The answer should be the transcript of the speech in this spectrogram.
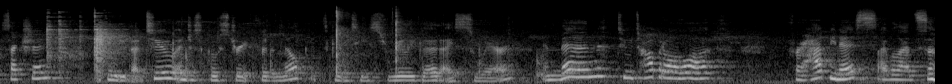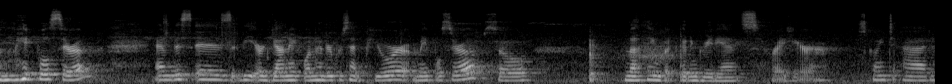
section, you can do that too and just go straight for the milk. It's going to taste really good, I swear. And then to top it all off, for happiness, I will add some maple syrup. And this is the organic 100% pure maple syrup, so nothing but good ingredients right here. Just going to add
